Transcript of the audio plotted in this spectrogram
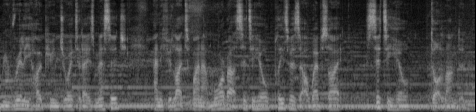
We really hope you enjoyed today's message. And if you'd like to find out more about City Hill, please visit our website, cityhill.london.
